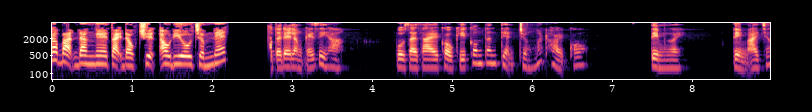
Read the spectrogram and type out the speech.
Các bạn đang nghe tại đọc chuyện audio.net Tới đây làm cái gì hả? Vụ dài dài khẩu khí công thân tiện trừng mắt hỏi cô. Tìm người. Tìm ai chứ?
